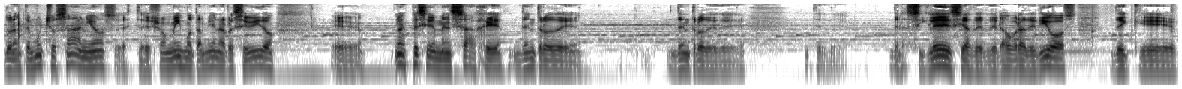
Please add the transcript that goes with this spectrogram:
durante muchos años este, yo mismo también he recibido eh, una especie de mensaje dentro de dentro de, de, de, las iglesias, de, la obra de Dios, de que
